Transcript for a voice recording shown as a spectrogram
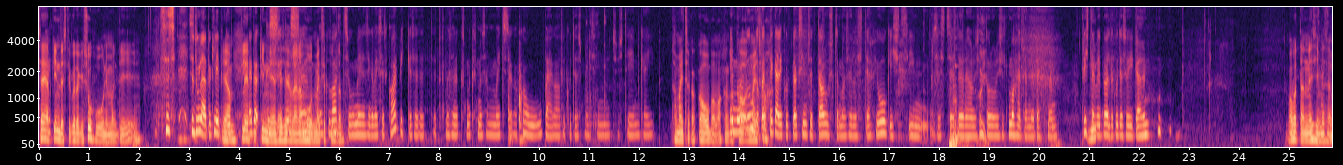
see jääb kindlasti kuidagi suhu niimoodi see tuleb ja kleebib jah, kleebib kinni kas, ja siis kas, ei ole enam muud maitset tunda. meil on siin ka väiksed karbikesed, et, et ma saan, kas me, kas me saame maitsta kakaoube ka või kuidas meil siin nüüd süsteem käib? sa maitse kakaoube, ma hakkan kakaod maitsma. tundub, et tegelikult peaks ilmselt alustama sellest jah, joogist siin, sest see tõenäoliselt oluliselt mahedam ja pehmem. Kristel võib öelda, kuidas õige on ma võtan esimese.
